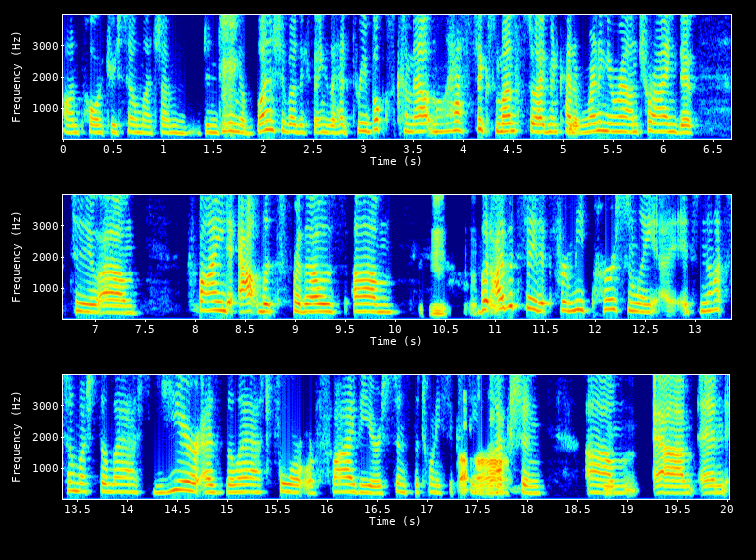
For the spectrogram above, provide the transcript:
on poetry so much. I've been doing a bunch of other things. I had three books come out in the last six months, so I've been kind of running around trying to to um, find outlets for those. Um, mm-hmm. But I would say that for me personally, it's not so much the last year as the last four or five years since the 2016 uh-huh. election um, um, and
